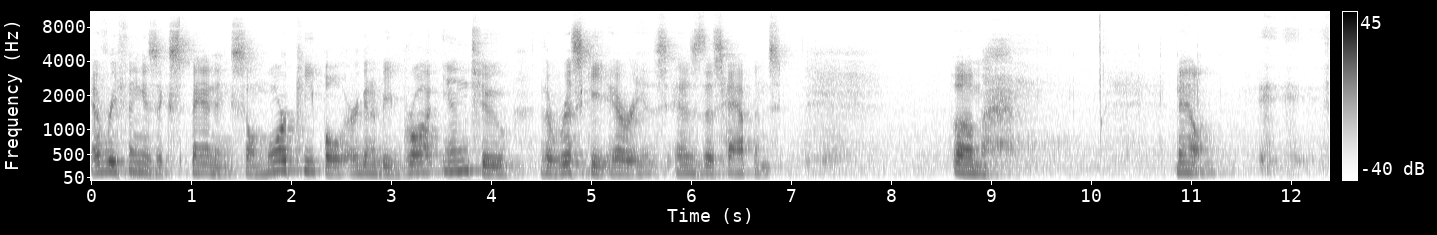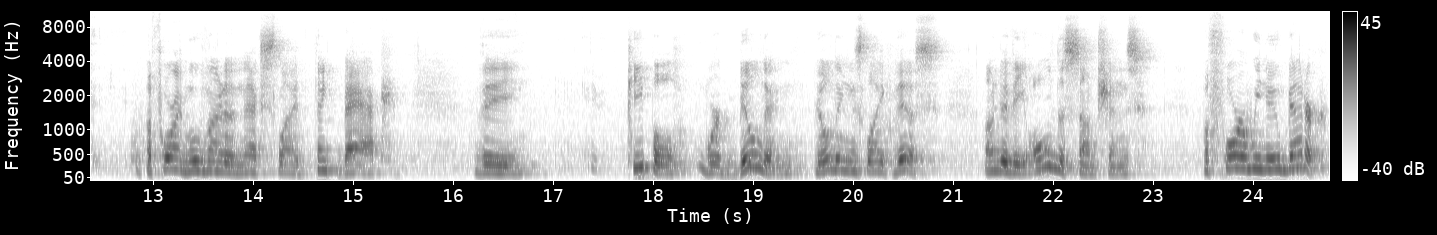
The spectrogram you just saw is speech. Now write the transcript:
Everything is expanding, so more people are going to be brought into the risky areas as this happens. Um, now, before I move on to the next slide, think back. The people were building buildings like this under the old assumptions before we knew better.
